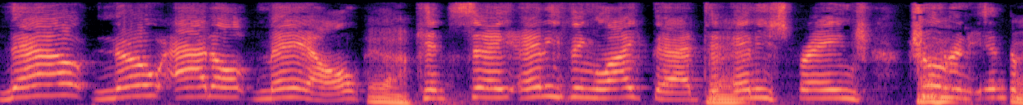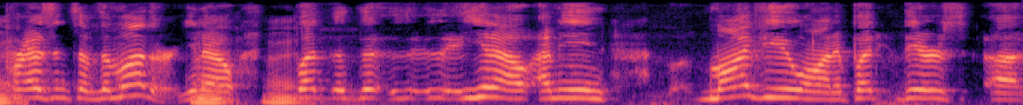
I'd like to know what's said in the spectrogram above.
now no adult male Yeah. can say anything like that to Right. any strange children in the Right. presence of the mother, you know. But the, the, the you know, I mean, my view on it. But there's uh,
